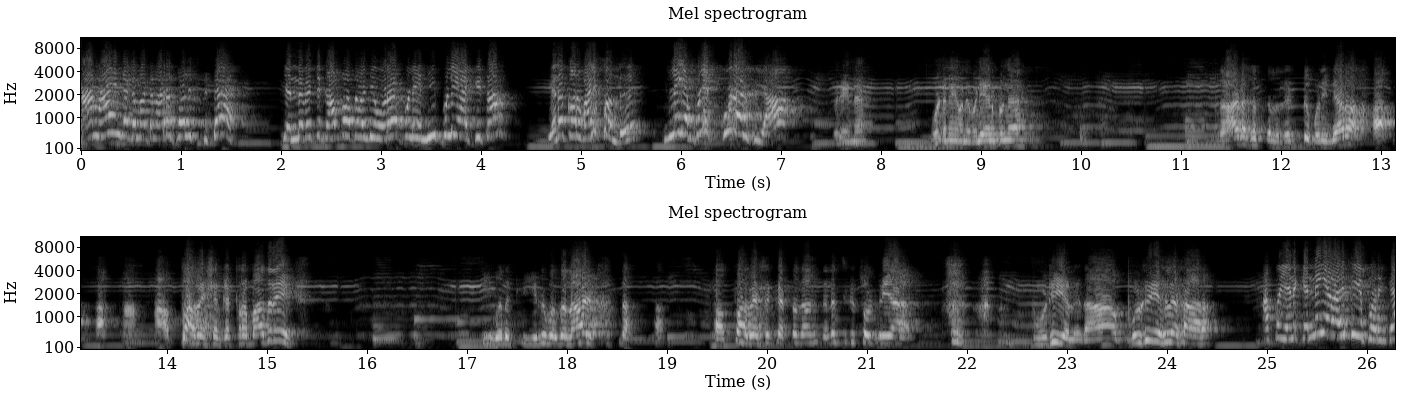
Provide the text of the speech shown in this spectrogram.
நான் நாயம் கேட்க மாட்டேன் வர போலீஸ் கிட்ட என்ன வச்சு காப்பாத்த வேண்டிய ஒரே பிள்ளைய நீ பிள்ளைய ஆக்கிட்டா எனக்கு ஒரு வழி சொல்லு. இல்ல என் பிள்ளைய கூட இருப்பியா உடனே அவனை வெளியே அனுப்புங்க. நாடகத்துல ரெண்டு மணி நேரம் அப்பா வேஷம் கட்டுற மாதிரி. இவனுக்கு இருபது நாள் அப்பா வேஷம் கட்டதாக நினைச்சுக்க சொல்றியா? முடியலடா முடியலடா. அப்ப எனக்கு என்னையா வழி செய்ய போறீங்க?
